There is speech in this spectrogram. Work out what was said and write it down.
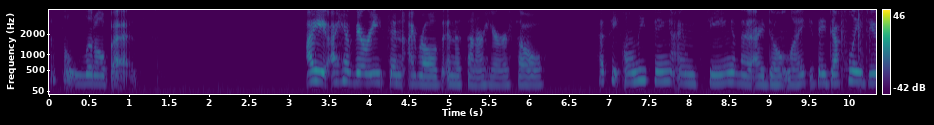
just a little bit. I, I have very thin eyebrows in the center here, so that's the only thing I'm seeing that I don't like. They definitely do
